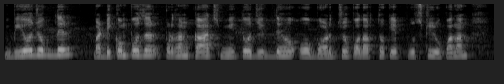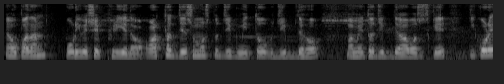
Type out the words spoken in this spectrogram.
বিয়োজকদের বা ডিকম্পোজার প্রধান কাজ মৃত জীবদেহ ও বর্জ্য পদার্থকে পুষ্টির উপাদান উপাদান পরিবেশে ফিরিয়ে দেওয়া। অর্থাৎ যে সমস্ত জীব মৃত জীবদেহ বা মৃত জীবদেহাবশেষকে কী করে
